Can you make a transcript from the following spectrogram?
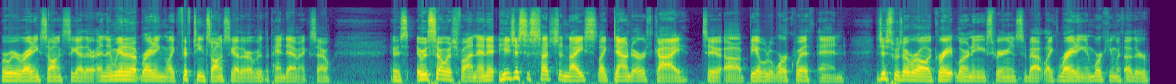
where we were writing songs together, and then we ended up writing like 15 songs together over the pandemic. So it was it was so much fun, and it, he just is such a nice like down to earth guy to uh, be able to work with, and it just was overall a great learning experience about like writing and working with other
